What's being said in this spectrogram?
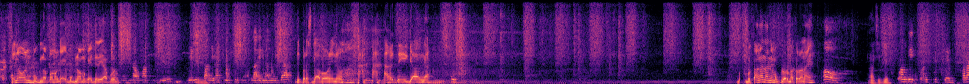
ka sa Eh noon, bugno pa man kay bugno man kay diri apod. Bugnaw man pud dili. Dili parehas na lain na lugar. Di paras Davao ni no. Tiga Butangan na ni mo floor mat ro nay. Oh, Ah, sige. Ang kitchen para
